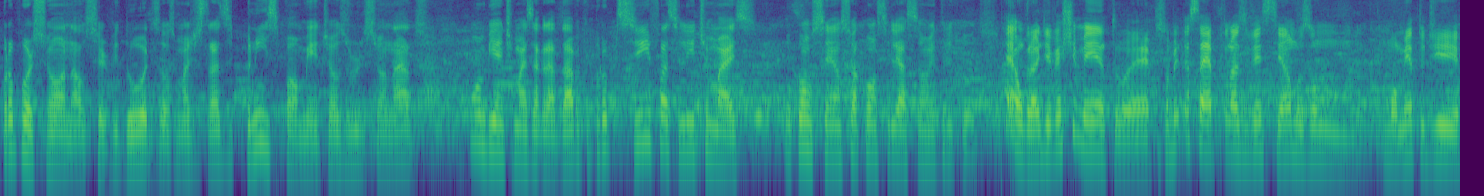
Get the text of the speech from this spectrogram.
proporciona aos servidores, aos magistrados e principalmente aos jurisdicionados um ambiente mais agradável que propicie e facilite mais o consenso, a conciliação entre todos. É um grande investimento, é, principalmente nessa época que nós vivenciamos um, momento de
